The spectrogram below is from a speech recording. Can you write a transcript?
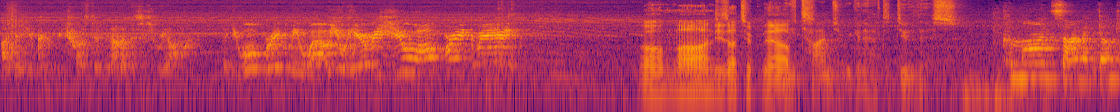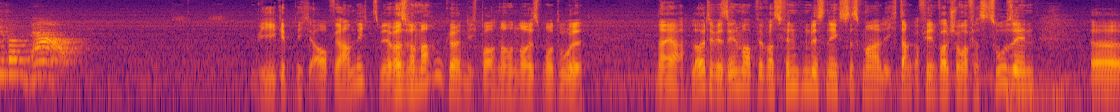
I knew you couldn't be trusted. None of this is real. But you won't break me, WoW. You hear me? You won't break me! Oh Mann, dieser Typ How many nervt. times are we gonna have to do this? Come on, Simon, don't give up now. Wie, gibt nicht auf? Wir haben nichts mehr, was wir machen können. Ich brauche noch ein neues Modul. Naja, Leute, wir sehen mal, ob wir was finden bis nächstes Mal. Ich danke auf jeden Fall schon mal fürs Zusehen. Äh,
